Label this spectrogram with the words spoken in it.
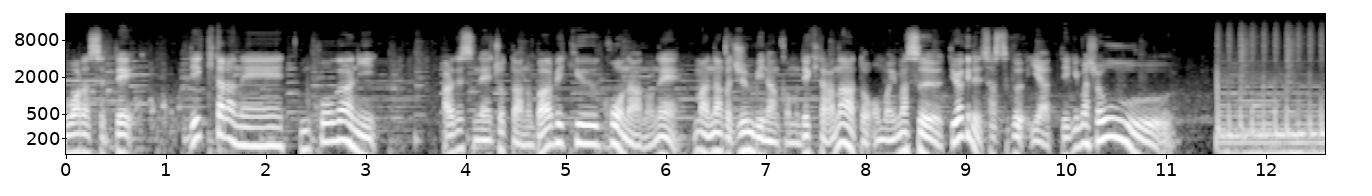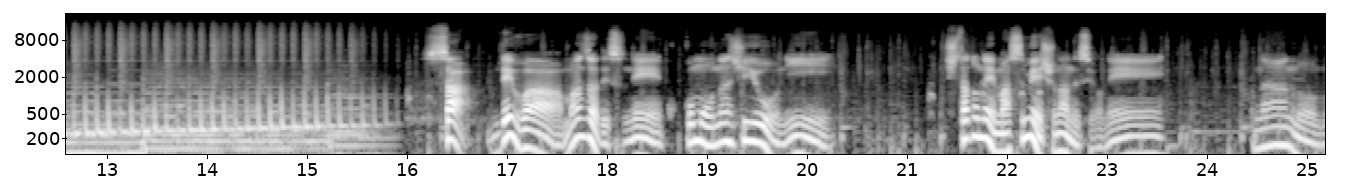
終わらせて、できたらね、向こう側に、あれですね、ちょっとあの、バーベキューコーナーのね、まあなんか準備なんかもできたらなと思います。というわけで、早速やっていきましょう。さあ、では、まずはですね、ここも同じように、下とね、マス目は一緒なんですよね。なの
